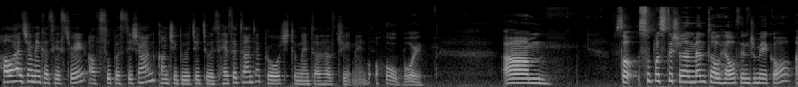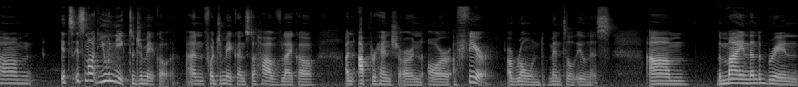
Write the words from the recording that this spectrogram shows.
How has Jamaica's history of superstition contributed to its hesitant approach to mental health treatment? Oh boy. Um, so superstition and mental health in Jamaica, um, it's, it's not unique to Jamaica and for Jamaicans to have like a, an apprehension or a fear around mental illness. Um, the mind and the brain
